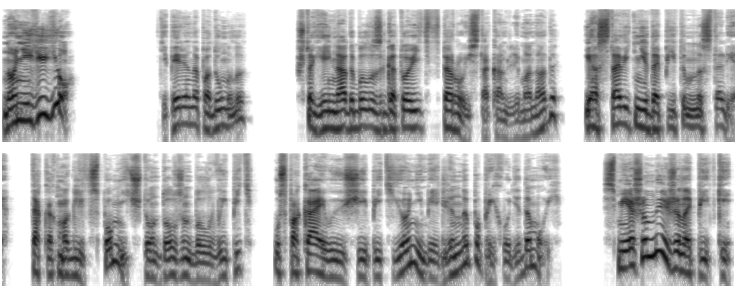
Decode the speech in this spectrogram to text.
но не ее. Теперь она подумала, что ей надо было заготовить второй стакан лимонада и оставить недопитым на столе, так как могли вспомнить, что он должен был выпить успокаивающее питье немедленно по приходе домой. Смешанные же напитки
